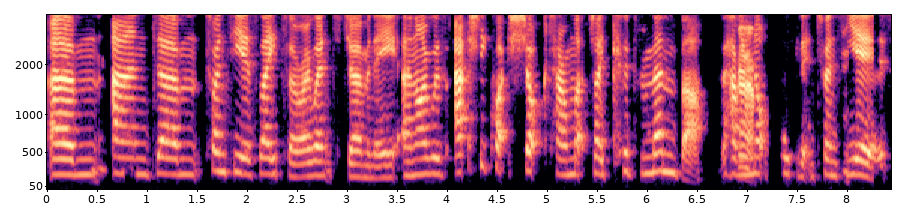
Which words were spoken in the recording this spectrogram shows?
Um, and um, 20 years later, I went to Germany, and I was actually quite shocked how much I could remember, having Yeah. not spoken it in 20 years.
